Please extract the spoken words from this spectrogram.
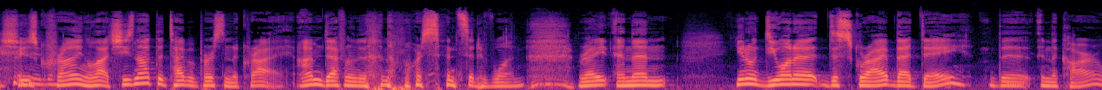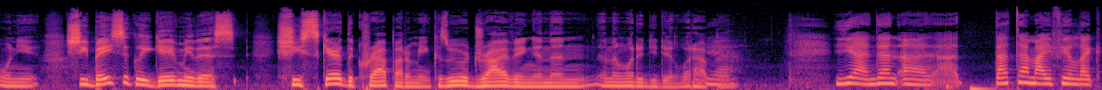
She was crying a lot. She's not the type of person to cry. I'm definitely the more sensitive one, right? And then, you know, do you want to describe that day the in the car when you? She basically gave me this. She scared the crap out of me because we were driving, and then and then what did you do? What happened? Yeah. Yeah, and then uh, that time I feel like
